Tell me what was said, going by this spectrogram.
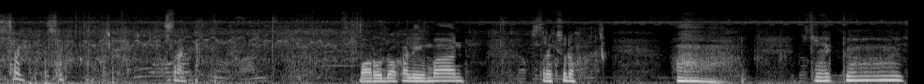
strike, strike, strike. Baru dua kali umpan. Strike sudah. Ah, strike guys.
